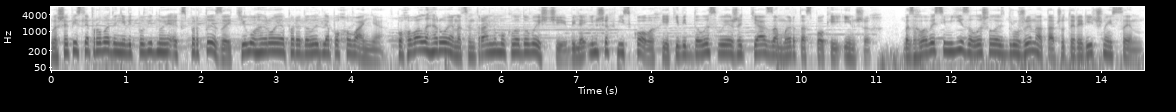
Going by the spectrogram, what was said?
Лише після проведення відповідної експертизи тіло героя передали для поховання. Поховали героя на центральному кладовищі біля інших військових, які віддали своє життя за мир та спокій інших. Без глави сім'ї залишилась дружина та чотирирічний син.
